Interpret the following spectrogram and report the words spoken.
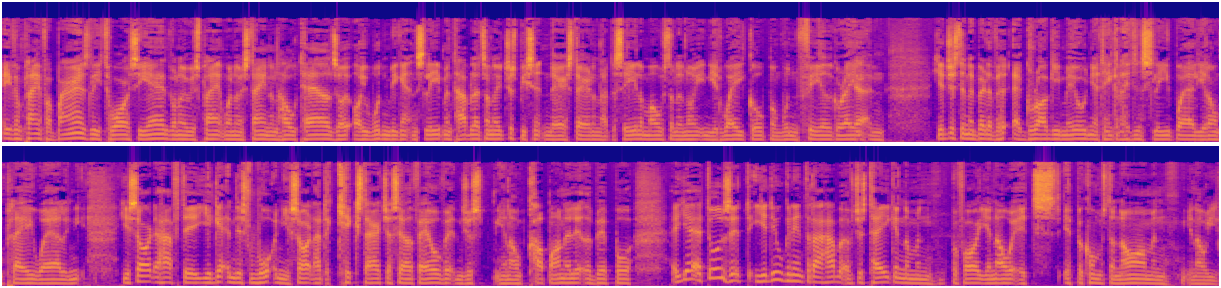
even playing for Barnsley towards the end when I was playing when I was staying in hotels I, I, wouldn't be getting sleeping tablets and I'd just be sitting there staring at the ceiling most of the night and you'd wake up and wouldn't feel great yeah. and you're just in a bit of a, a, groggy mood and you're thinking I didn't sleep well you don't play well and you, you, sort of have to you get in this rut and you sort of have to kickstart yourself out of it and just you know cop on a little bit but uh, yeah it does it you do get into that habit of just taking them and before you know it it's it becomes the norm and you know you,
